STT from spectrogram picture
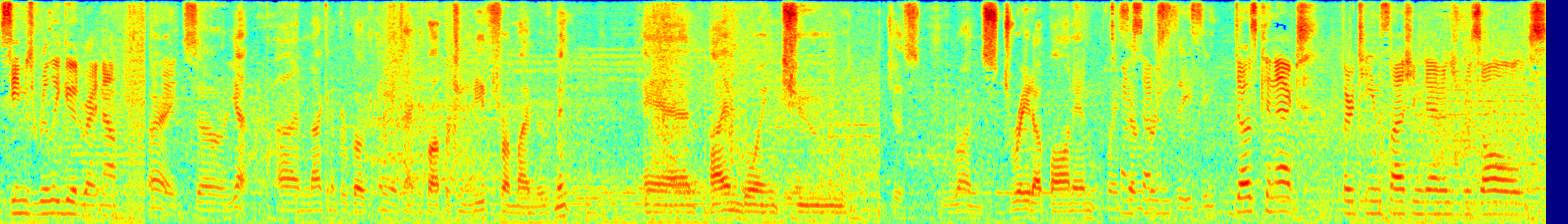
Seems really good right now. All right, so yeah, I'm not going to provoke any attack of opportunity from my movement, and I'm going to just run straight up on him. 27, versus 27. AC. Does connect. 13 slashing damage resolves.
